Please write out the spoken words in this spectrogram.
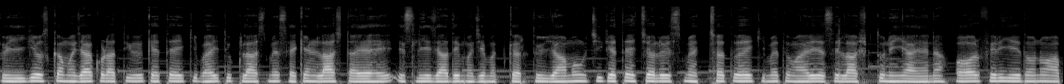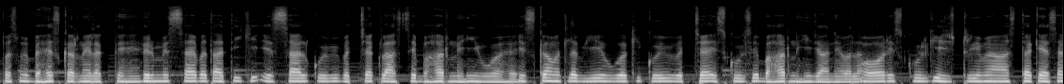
तो ये उसका मज़ाक उड़ाते हुए कहता है कि भाई तू क्लास में सेकेंड लास्ट आया है, इसलिए ज़्यादा मज़े मत कर। तो यामा उची कहता है, चलो, इसमें अच्छा तो है कि मैं तुम्हारे जैसे लास्ट तो नहीं आया ना? और फिर ये दोनों आपस में बहस करने लगते हैं। फिर मिस साय बताती कि इस साल कोई भी बच्चा क्लास से बाहर नहीं हुआ है। इसका मतलब ये हुआ कि कोई भी बच्चा स्कूल से बाहर नहीं जाने वाला। और स्कूल की हिस्ट्री में आज तक ऐसा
